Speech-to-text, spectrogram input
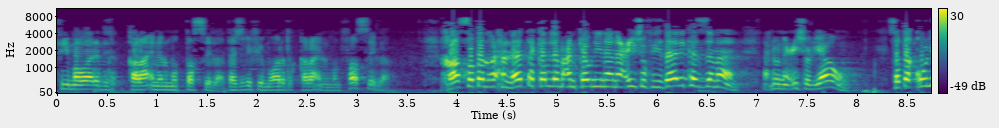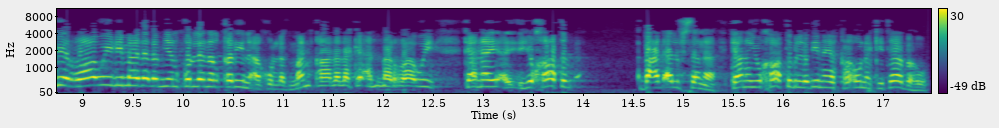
في موارد القرائن المتصلة تجري في موارد القرائن المنفصلة. خاصة ونحن لا نتكلم عن كوننا نعيش في ذلك الزمان. نحن نعيش اليوم. ستقولي الراوي لماذا لم ينقل لنا القرينة؟ أقول لك من قال لك أن الراوي كان يخاطب بعد ألف سنة كان يخاطب الذين يقرؤون كتابه.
